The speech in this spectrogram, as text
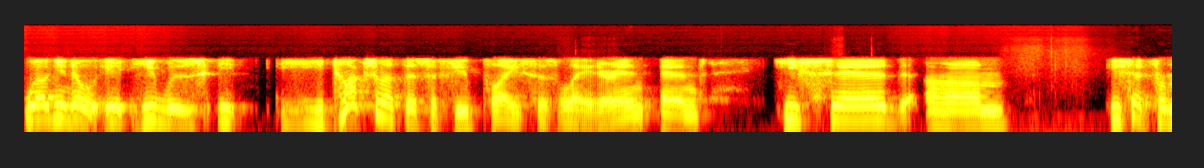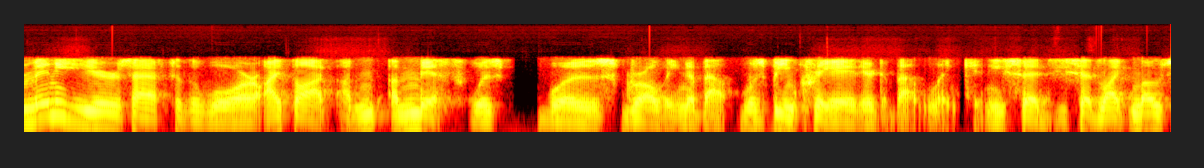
Well, you know, he, he was he, he talks about this a few places later, and and he said um, he said for many years after the war, I thought a, a myth was was growing about was being created about Lincoln. He said he said like most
